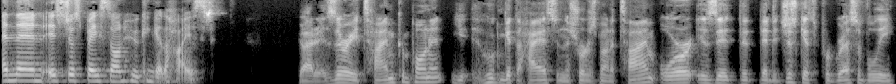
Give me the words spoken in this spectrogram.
And then it's just based on who can get the highest. Got it. Is there a time component? Who can get the highest in the shortest amount of time, or is it that, that it just gets progressively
